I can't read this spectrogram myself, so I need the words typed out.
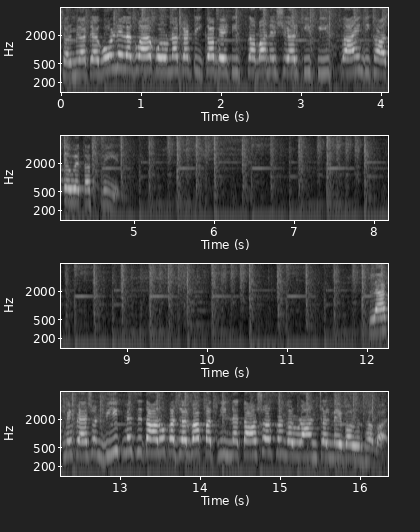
शर्मिला टैगोर ने लगवाया कोरोना का टीका, बेटी सबा ने शेयर की पीस साइन दिखाते हुए तस्वीर। लैक्मे फ़ैशन वीक में सितारों का जलवा, पत्नी नताशा संग अरुणाचल में वरुण धवन।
